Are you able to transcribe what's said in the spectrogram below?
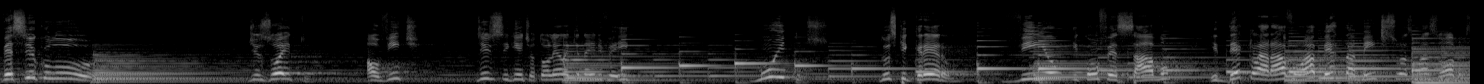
Versículo 18 ao 20, diz o seguinte: eu estou lendo aqui na NVI. Muitos dos que creram vinham e confessavam e declaravam abertamente suas más obras.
